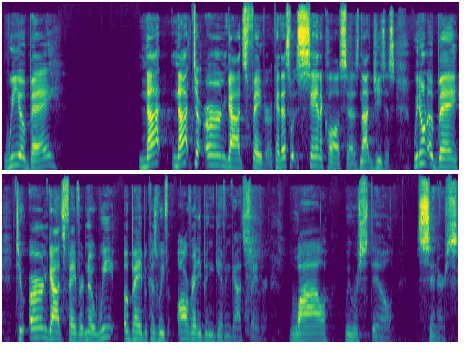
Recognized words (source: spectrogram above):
we obey not, not to earn God's favor. Okay, that's what Santa Claus says, not Jesus. We don't obey to earn God's favor. No, we obey because we've already been given God's favor while we were still sinners.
